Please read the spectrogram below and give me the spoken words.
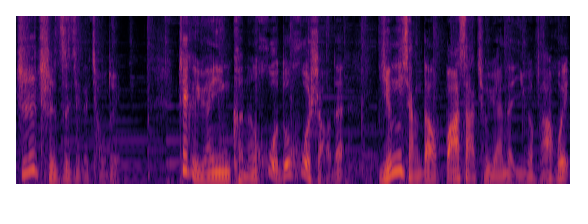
支持自己的球队。这个原因可能或多或少的影响到巴萨球员的一个发挥。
